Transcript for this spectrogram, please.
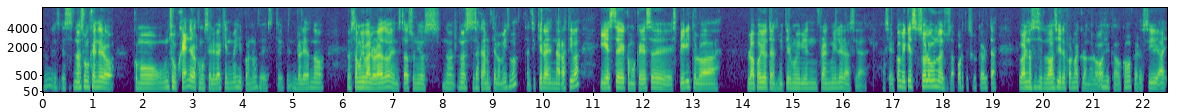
¿no? Es, no es un género como un subgénero, como se le ve aquí en México, ¿no? Este, en realidad no, no está muy valorado. En Estados Unidos no, no, es exactamente lo mismo, tan siquiera en narrativa. Y este, como que ese espíritu lo ha, lo ha podido transmitir muy bien Frank Miller hacia, hacia el cómic. Es solo uno de sus aportes. Creo que ahorita, igual no sé si nos vamos a ir de forma cronológica o cómo, pero sí hay,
